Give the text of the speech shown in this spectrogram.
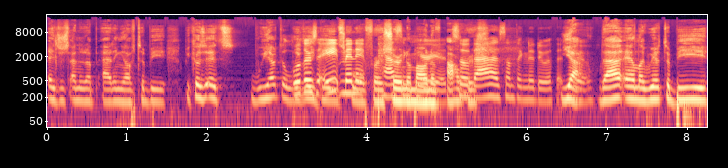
it just ended up adding up to be because it's we have to Well, there's eight minutes for a certain amount period, of hours. so that has something to do with it yeah, too. that and like we have to be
